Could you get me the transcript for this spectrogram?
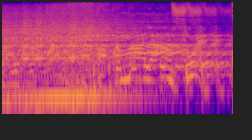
Pop the mile, I'm sweating.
